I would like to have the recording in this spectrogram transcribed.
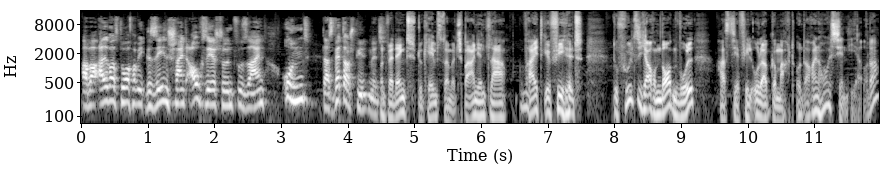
Aber Albersdorf, habe ich gesehen, scheint auch sehr schön zu sein. Und das Wetter spielt mit. Und wer denkt, du kämst da mit Spanien klar, weit gefehlt. Du fühlst dich auch im Norden wohl, hast hier viel Urlaub gemacht und auch ein Häuschen hier, oder?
